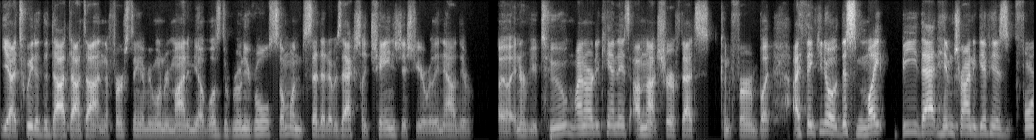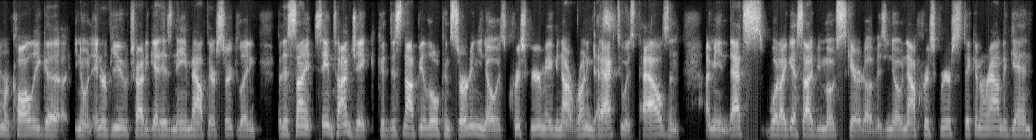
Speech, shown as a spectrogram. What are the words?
Yeah, I tweeted the dot dot dot, and the first thing everyone reminded me of was the Rooney Rule. Someone said that it was actually changed this year, where they now they're uh, interview two minority candidates. I'm not sure if that's confirmed, but I think you know this might be that him trying to give his former colleague a you know an interview, try to get his name out there circulating. But at the same time, Jake, could this not be a little concerning? You know, is Chris Grier maybe not running yes. back to his pals? And I mean, that's what I guess I'd be most scared of is you know now Chris Grier sticking around again.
